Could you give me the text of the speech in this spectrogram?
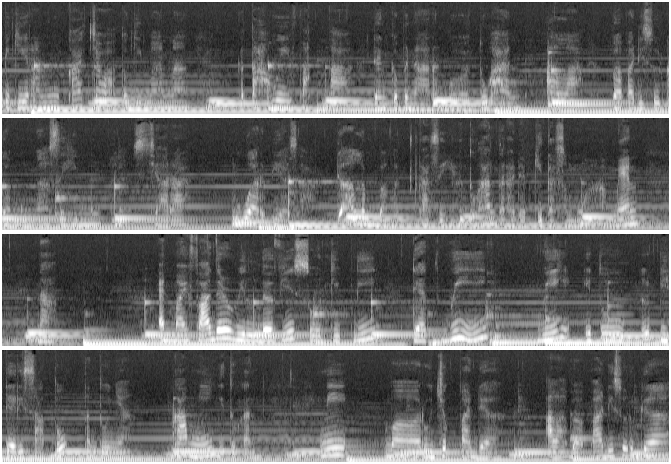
pikiranmu kacau atau gimana, ketahui fakta dan kebenaran bahwa Tuhan Allah Bapa di surga mengasihimu secara luar biasa, dalam banget kasihnya Tuhan terhadap kita semua. Amin. Nah, and my Father will love you so deeply that we we itu lebih dari satu tentunya kami gitu kan ini merujuk pada Allah Bapa di surga,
